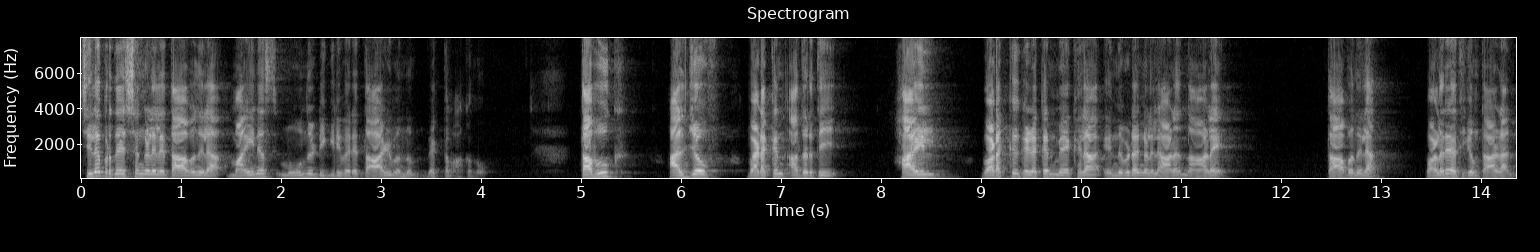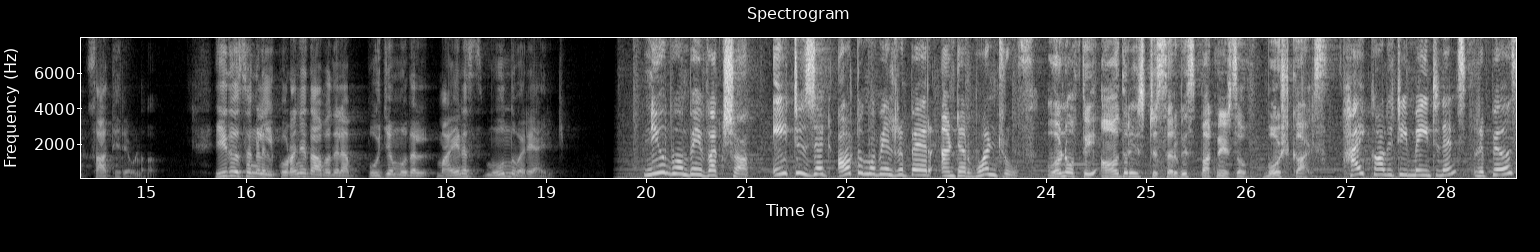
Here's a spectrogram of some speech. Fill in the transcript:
ചില പ്രദേശങ്ങളിലെ താപനില മൈനസ് മൂന്ന് ഡിഗ്രി വരെ താഴുമെന്നും വ്യക്തമാക്കുന്നു. തബൂഖ് അൽജോഫ് വടക്കൻ അതിർത്തി ഹായിൽ വടക്ക് കിഴക്കൻ മേഖല എന്നിവിടങ്ങളിലാണ് നാളെ താപനില വളരെയധികം താഴാൻ സാധ്യതയുള്ളത്. ഈ ദിവസങ്ങളിൽ കുറഞ്ഞ താപനില പൂജ്യം മുതൽ മൈനസ് മൂന്ന് വരെ ആയിരിക്കും New Bombay Workshop, A to Z automobile repair under one roof. one of the authorized service partners of Bosch Cars. high quality maintenance, repairs,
